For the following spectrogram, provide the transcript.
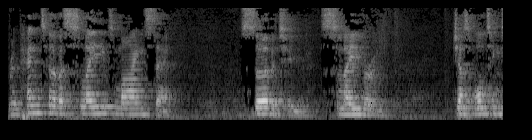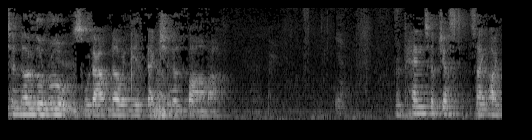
Repent of a slave's mindset, servitude, slavery, just wanting to know the rules without knowing the affection of Father. Yeah. Repent of just saying, I,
